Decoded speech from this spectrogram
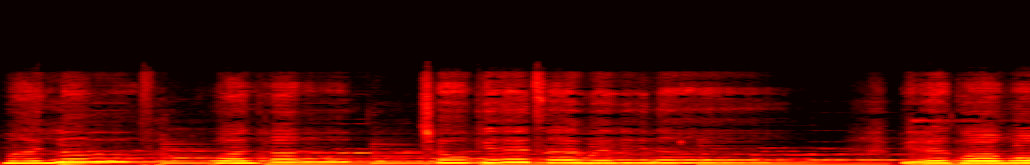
My love，晚安，就别再为难，别管我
